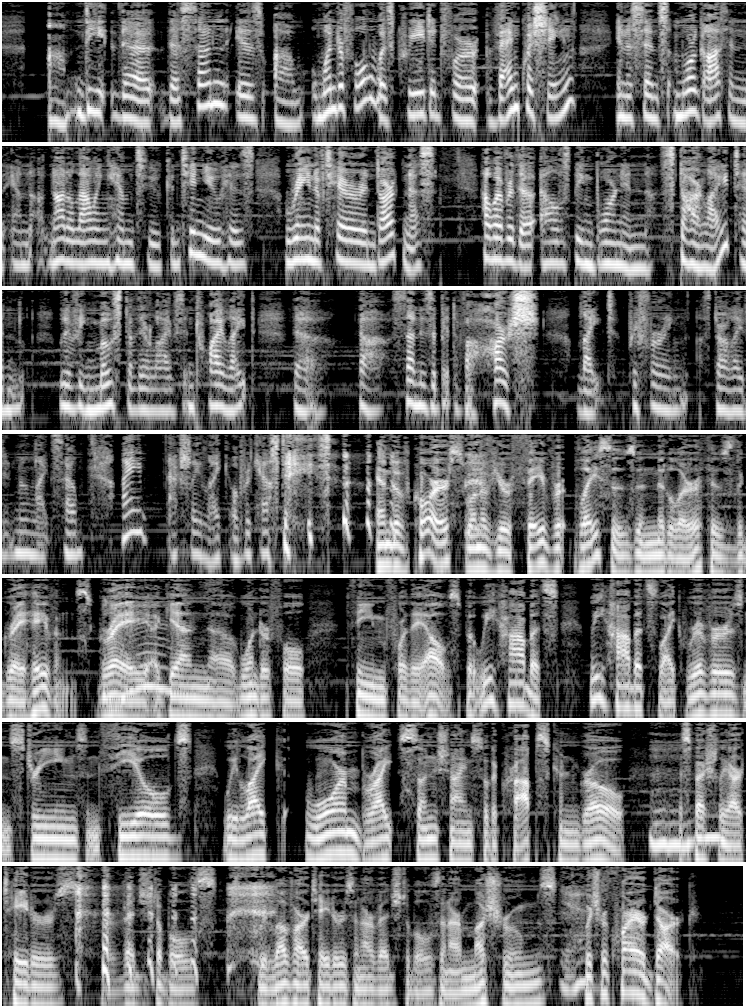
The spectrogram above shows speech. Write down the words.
um, the the the sun is uh, wonderful. Was created for vanquishing, in a sense, Morgoth and and not allowing him to continue his reign of terror and darkness. However, the elves being born in starlight and living most of their lives in twilight, the the sun is a bit of a harsh light, preferring starlight and moonlight. So I actually like overcast days. And of course, one of your favorite places in Middle Earth is the Grey Havens. Grey, again, a wonderful theme for the elves. But we hobbits, we hobbits like rivers and streams and fields. We like warm, bright sunshine so the crops can grow, mm-hmm. especially our taters, our vegetables. We love our taters and our vegetables and our mushrooms, Yes. which require dark.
